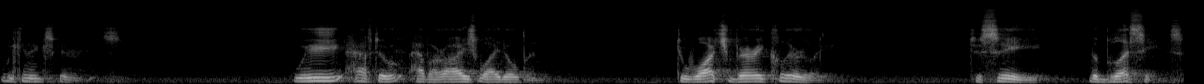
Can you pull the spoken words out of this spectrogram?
We can experience. We have to have our eyes wide open to watch very clearly, to see the blessings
